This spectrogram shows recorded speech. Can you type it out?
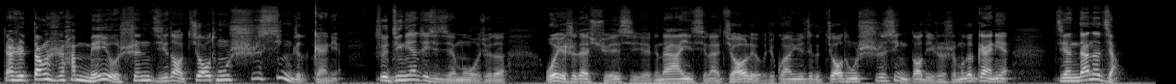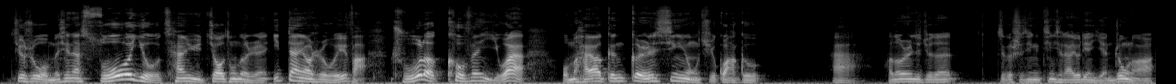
但是当时还没有升级到交通失信这个概念。所以今天这期节目，我觉得。我也是在学习，也跟大家一起来交流，就关于这个交通失信到底是什么个概念。简单的讲，就是我们现在所有参与交通的人，一旦要是违法，除了扣分以外，我们还要跟个人信用去挂钩。啊，很多人就觉得这个事情听起来有点严重了啊。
